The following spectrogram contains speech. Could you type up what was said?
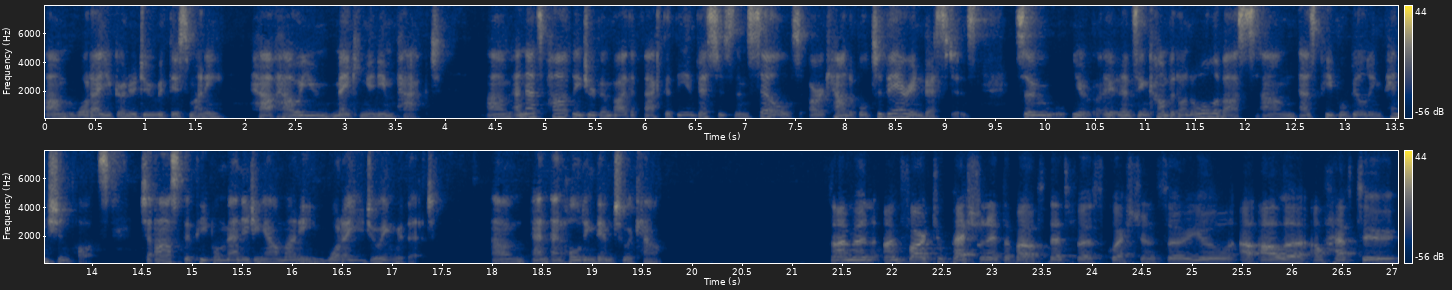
Um, what are you going to do with this money? How, how are you making an impact? Um, and that's partly driven by the fact that the investors themselves are accountable to their investors. So you know, it's incumbent on all of us um, as people building pension pots to ask the people managing our money, what are you doing with it? Um, and, and holding them to account. Simon, I'm far too passionate about that first question, so you, I'll, uh, I'll have to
